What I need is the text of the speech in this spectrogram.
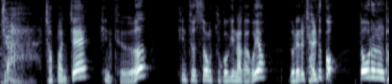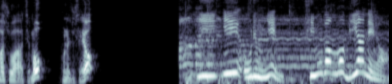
자, 첫 번째 힌트. 힌트송 두 곡이 나가고요. 노래를 잘 듣고 떠오르는 가수와 제목 보내주세요. 2256님 김건모 미안해요.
